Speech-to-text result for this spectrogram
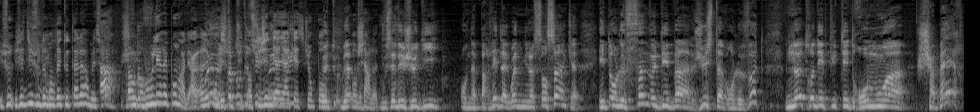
J'ai dit je vous demanderai tout à l'heure, mais ah, vous, voulez répondre Allez, répondez tout, de suite. Ensuite, j'ai une dernière question pour, pour Charlotte. Vous savez, jeudi, on a parlé de la loi de 1905. Et dans le fameux débat juste avant le vote, notre député dromois Chabert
